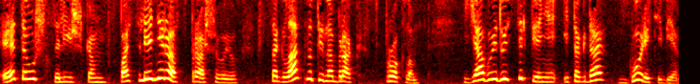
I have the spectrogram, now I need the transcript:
Это уж слишком. Последний раз спрашиваю, согласна ты на брак с Проклом? Я выйду из терпения, и тогда горе тебе.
